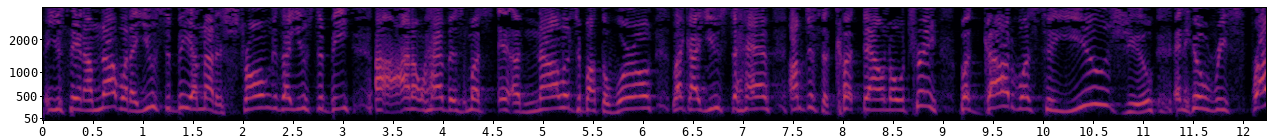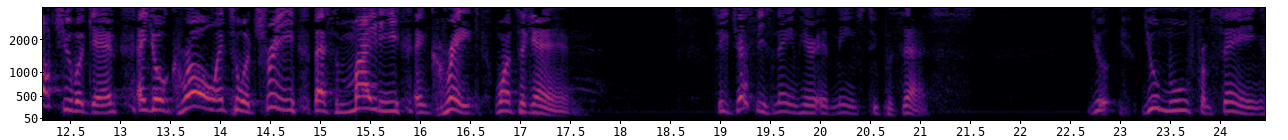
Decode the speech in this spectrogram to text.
and you're saying, I'm not what I used to be. I'm not as strong as I used to be. I, I don't have as much uh, knowledge about the world like I used to have. I'm just a cut down old tree. But God wants to use you and he'll resprout you again and you'll grow into a tree that's mighty and great once again. See, Jesse's name here, it means to possess. You, you'll move from saying,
